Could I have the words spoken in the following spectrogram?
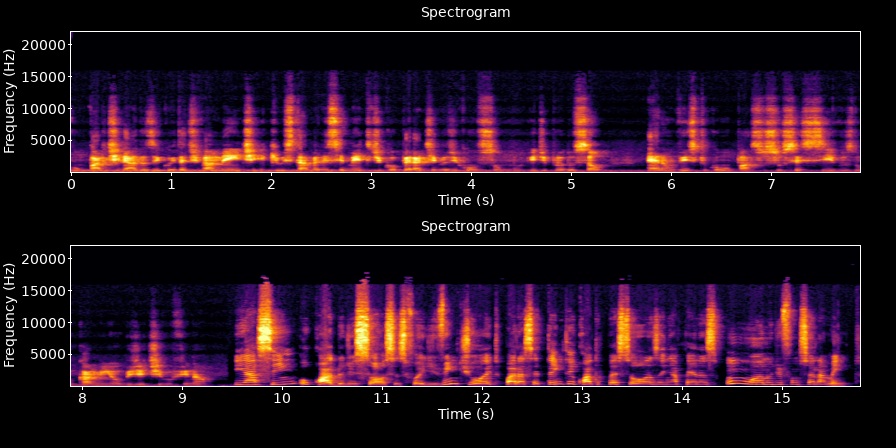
compartilhadas equitativamente e que o estabelecimento de cooperativas de consumo e de produção eram vistos como passos sucessivos no caminho ao objetivo final. E assim, o quadro de sócios foi de 28 para 74 pessoas em apenas um ano de funcionamento.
